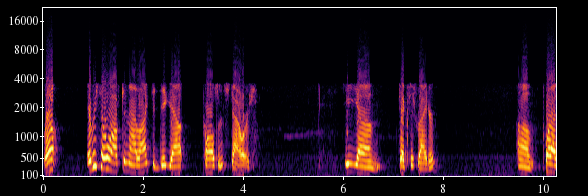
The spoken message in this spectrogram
Well, every so often I like to dig out Carlton Stowers. He, um, Texas writer. Um, what I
